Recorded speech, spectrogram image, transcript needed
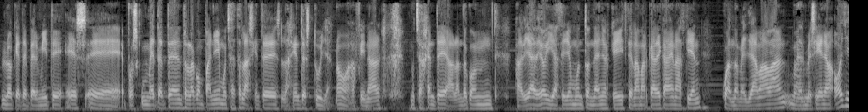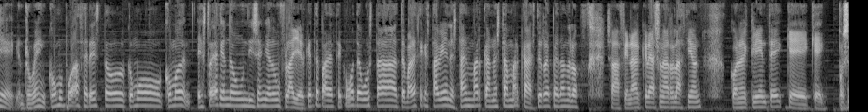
lo que te permite es eh, pues meterte dentro de la compañía y muchas veces la sientes, la sientes tuya, ¿no? Al final, mucha gente, hablando con, a día de hoy, hace ya un montón de años que hice la marca de cadena 100, cuando me llamaban, me, siguen llamando, oye, Rubén, ¿cómo puedo hacer esto? ¿Cómo, ¿Cómo estoy haciendo un diseño de un flyer? ¿Qué te parece? ¿Cómo te gusta? ¿Te parece que está bien? ¿Está en marca? ¿No está en marca? Estoy respetándolo. O sea, al final creas una relación con el cliente que, que pues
